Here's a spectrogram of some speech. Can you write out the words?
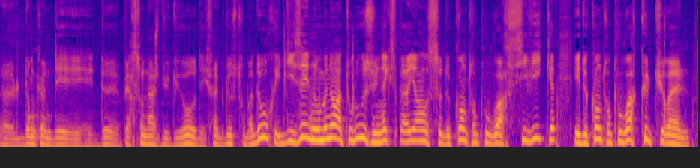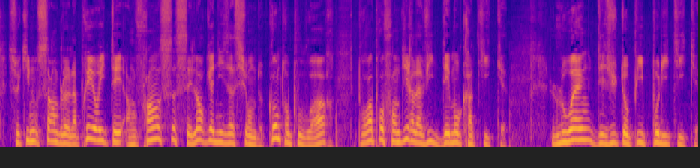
euh, donc un des deux personnages du duo des Fabulous Troubadours, il disait Nous menons à Toulouse une expérience de contre-pouvoir civique et de contre-pouvoir culturel. Ce qui nous semble la priorité en France, c'est l'organisation de contre-pouvoirs pour approfondir la vie démocratique, loin des utopies politiques.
